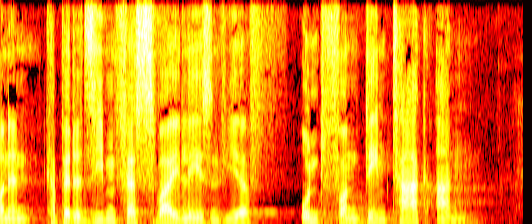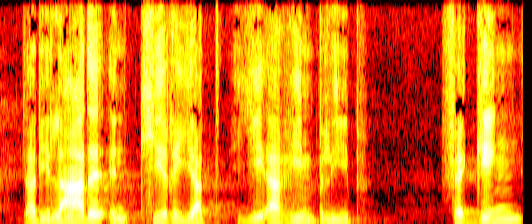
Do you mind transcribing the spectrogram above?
Und in Kapitel 7, Vers 2 lesen wir, und von dem Tag an da die Lade in Kiriat Jearim blieb, verging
